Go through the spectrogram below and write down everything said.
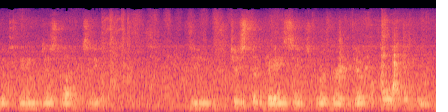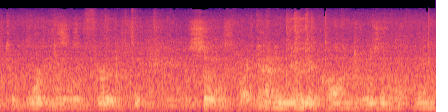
with being dyslexic. The, just the basics were very difficult me to work my way through. So I kind of knew that college wasn't my thing.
